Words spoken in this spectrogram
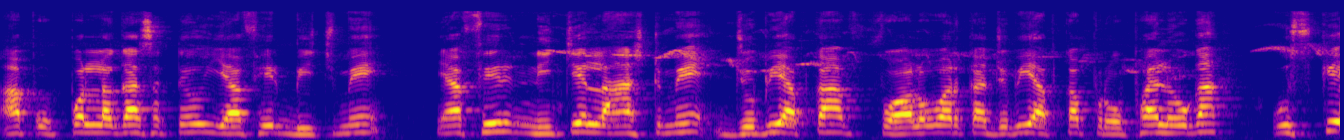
आप ऊपर लगा सकते हो या फिर बीच में या फिर नीचे लास्ट में जो भी आपका फॉलोअर का जो भी आपका प्रोफ़ाइल होगा, उसके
